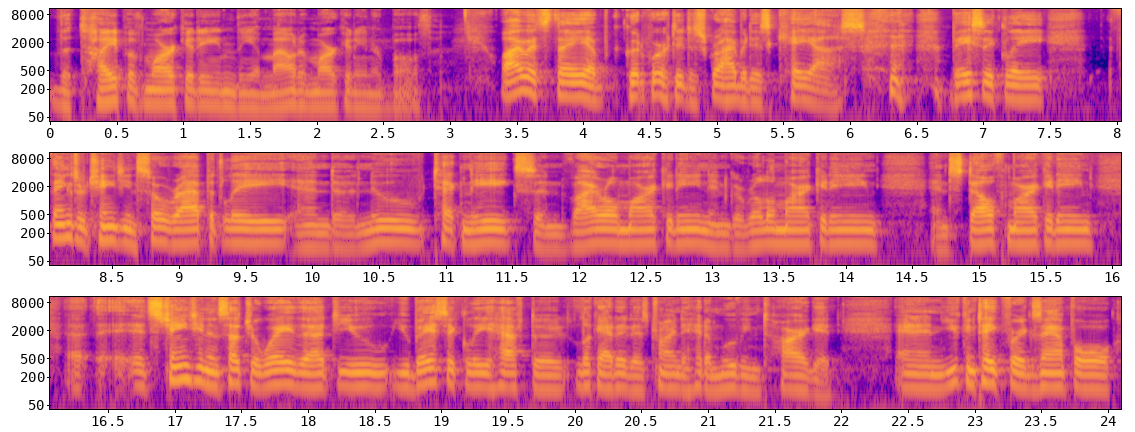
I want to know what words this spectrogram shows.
the type of marketing, the amount of marketing, or both? Well, I would say a good word to describe it is chaos. Basically, things are changing so rapidly, and uh, new techniques and viral marketing and guerrilla marketing and stealth marketing. Uh, it's changing in such a way that you you basically have to look at it as trying to hit a moving target. And you can take, for example,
